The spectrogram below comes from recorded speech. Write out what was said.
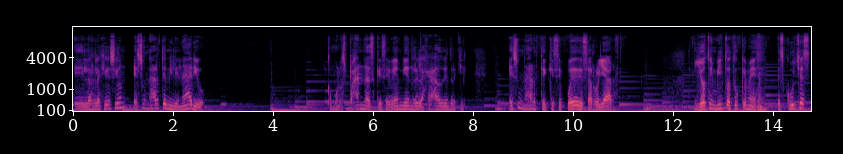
eh, la relajación es un arte milenario. Como los pandas que se ven bien relajados, bien tranquilos. Es un arte que se puede desarrollar. Y yo te invito a tú que me escuchas,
